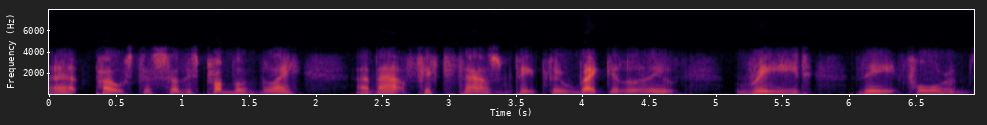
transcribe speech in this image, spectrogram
uh, poster, so there's probably about 50,000 people who regularly read the forums.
